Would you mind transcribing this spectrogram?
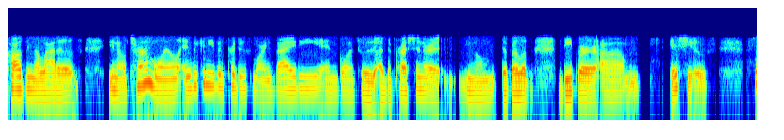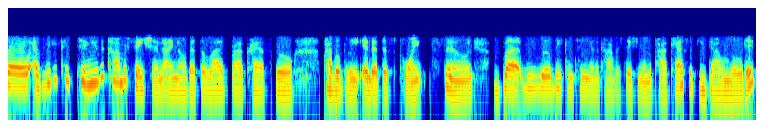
causing a lot of, you know, turmoil. And we can even produce more anxiety and go into a depression or, you know, develop deeper um, issues. So, as we continue the conversation, I know that the live broadcast will probably end at this point soon, but we will be continuing the conversation in the podcast if you download it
